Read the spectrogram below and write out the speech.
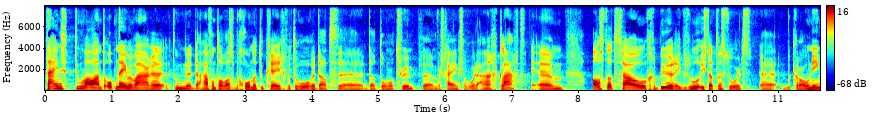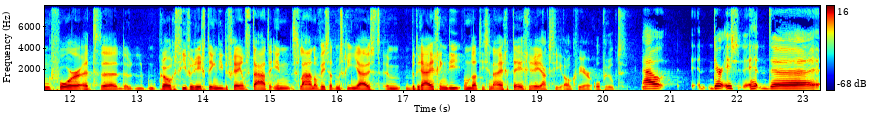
tijdens, toen we al aan het opnemen waren, toen de avond al was begonnen, toen kregen we te horen dat eh, dat Donald Trump uh, waarschijnlijk zou worden aangeklaagd. Um, als dat zou gebeuren, ik bedoel, is dat een soort uh, bekroning voor het, de progressieve richting die de Verenigde Staten inslaan? Of is dat misschien juist een bedreiging die, omdat hij zijn eigen tegenreactie ook weer oproept? Nou, er is de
